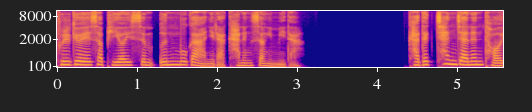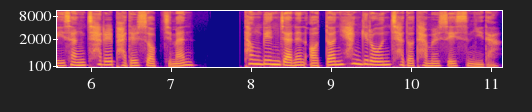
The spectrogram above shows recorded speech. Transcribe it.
불교에서 비어있음 은무가 아니라 가능성입니다. 가득 찬 자는 더 이상 차를 받을 수 없지만 텅 빈 자는 어떤 향기로운 차도 담을 수 있습니다.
